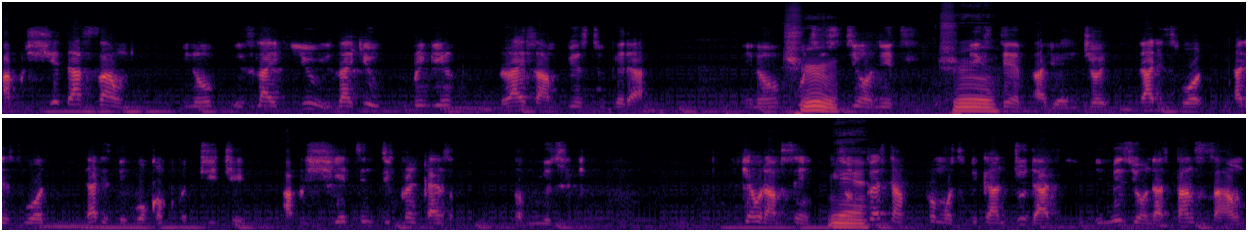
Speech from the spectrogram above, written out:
appreciate that sound. You know, it's like you, it's like you bringing rice and beans together. You know, True. stew on it, True. mix them, and you enjoy. That is what, that is what, that is the work of a DJ, appreciating different kinds of, of music. You get what I'm saying? Yeah. So first and foremost, if you can do that, it means you understand sound.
